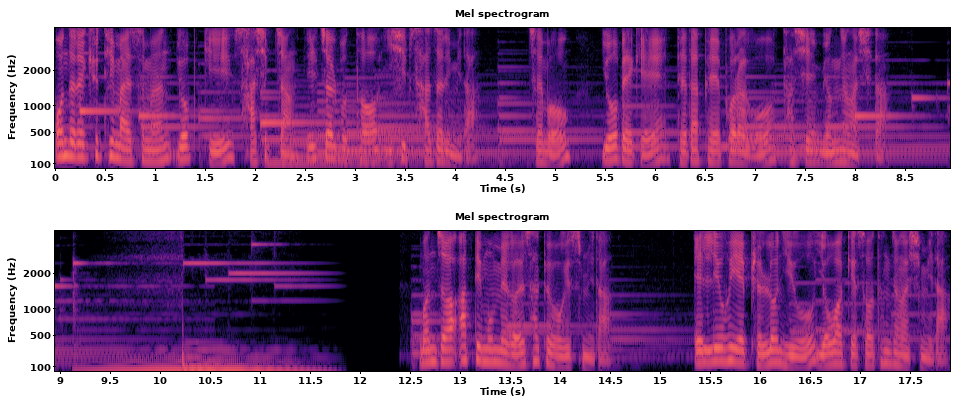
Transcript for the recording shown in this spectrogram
오늘의 큐티 말씀은 욥기 40장 1절부터 24절입니다. 제목 욥에게 대답해 보라고 다시 명령하시다. 먼저 앞뒤 문맥을 살펴보겠습니다. 엘리후의 변론 이후 여호와께서 등장하십니다.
